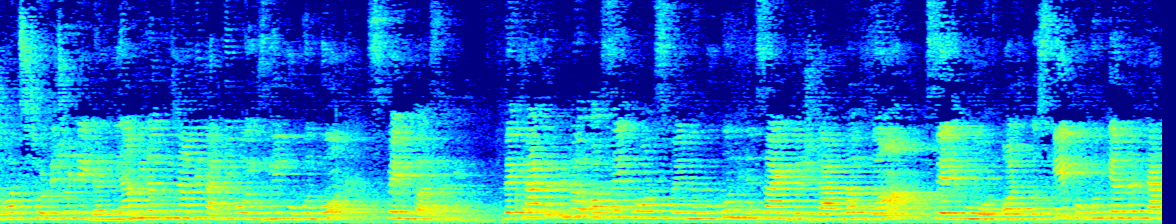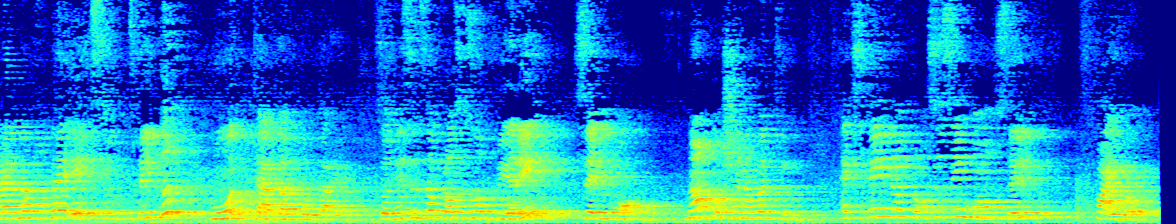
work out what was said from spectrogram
बहुत छोटे छोटे डंडियाँ भी रखी जाती ताकि वो इजिली कुकुन को स्पिन कर सके The caterpillar silkworm spin the cocoon inside which develops the silk moth और उसके cocoon के अंदर क्या डेवलप होता है एक silk moth डेवलप होता है So this is the process of wearing silkworm. Now question number three. Explain the processing of silk fiber.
